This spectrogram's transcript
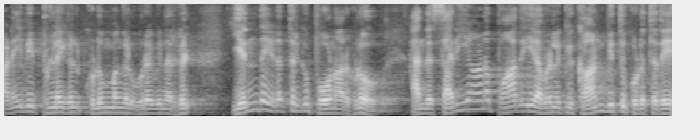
மனைவி பிள்ளைகள் குடும்பங்கள் உறவினர்கள் எந்த இடத்திற்கு போனார்களோ அந்த சரியான பாதையை அவர்களுக்கு காண்பித்து கொடுத்ததே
